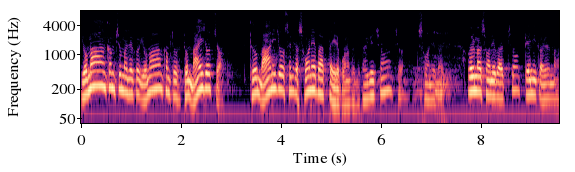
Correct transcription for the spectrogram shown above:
요만큼 주면 될 걸 요만큼 줘서 더 많이 줬죠. 더 많이 줬으니까 손해 봤다 이래 보는 겁니다. 알겠죠? 저 손해봤다 얼마 손해 봤죠? 빼니까 얼마?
